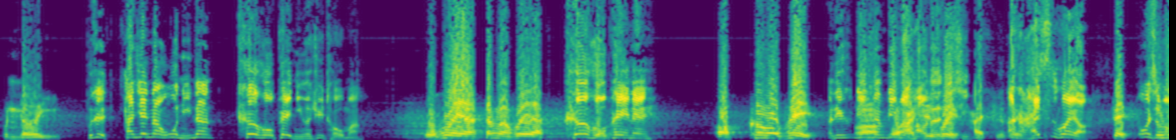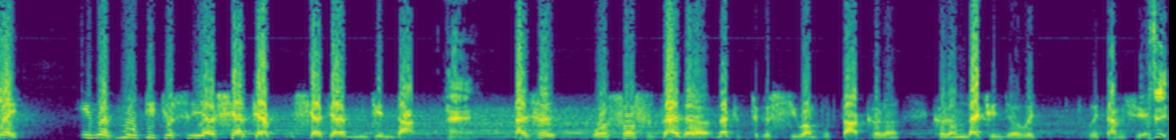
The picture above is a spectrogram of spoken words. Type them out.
不得已。嗯、不是潘先生，那我问你，那柯侯配你会去投吗？我会啊，当然会啊。柯侯配呢？哦，柯侯配，啊、你你你蛮好的，还是会，还是会，啊、还是会哦。对，为什么？因为因为目的就是要下架下架民进党。嘿，但是我说实在的，那个这个希望不大，可能可能赖清德会会当选。不是，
